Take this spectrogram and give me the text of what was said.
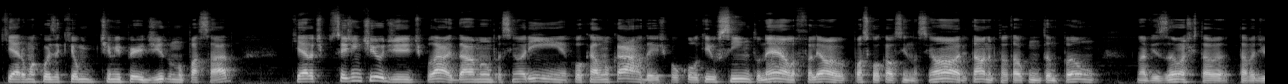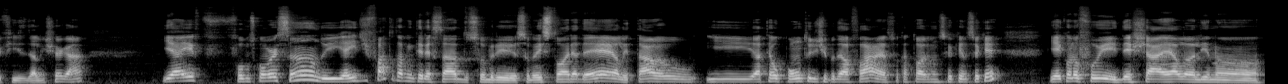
que era uma coisa que eu tinha me perdido no passado que era, tipo, ser gentil, de, tipo, ah, dar a mão pra senhorinha, colocar ela no carro, daí, tipo, eu coloquei o cinto nela, falei, ó, oh, eu posso colocar o cinto na senhora e tal, né, porque ela tava com um tampão na visão, acho que tava, tava difícil dela enxergar. E aí fomos conversando, e aí de fato eu tava interessado sobre, sobre a história dela e tal, eu, e até o ponto de, tipo, dela falar, ah, eu sou católico, não sei o que, não sei o que. E aí quando eu fui deixar ela ali no,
